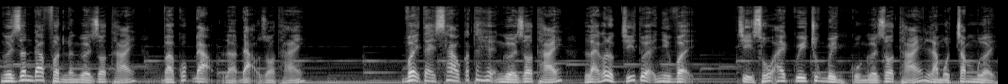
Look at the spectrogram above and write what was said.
Người dân đa phần là người Do Thái và quốc đạo là đạo Do Thái. Vậy tại sao các thế hệ người Do Thái lại có được trí tuệ như vậy? Chỉ số IQ trung bình của người Do Thái là 110,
